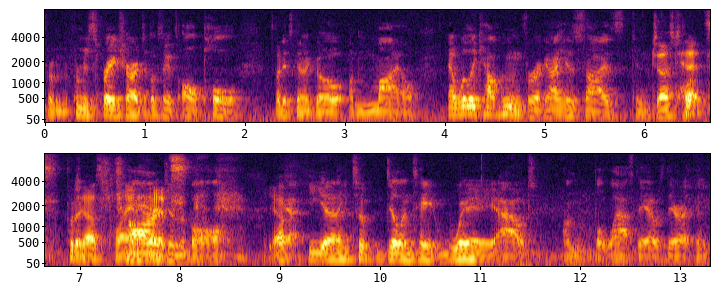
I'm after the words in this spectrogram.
from from his spray charts. It looks like it's all pull, but it's going to go a mile. And Willie Calhoun, for a guy his size, can Just put, hits. put a Just charge hits. in the ball. Yep. Yeah, he uh, he took Dylan Tate way out on the last day I was there. I think.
